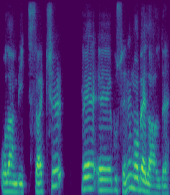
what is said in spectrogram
olan bir iktisatçı ve e, bu sene Nobel aldı.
